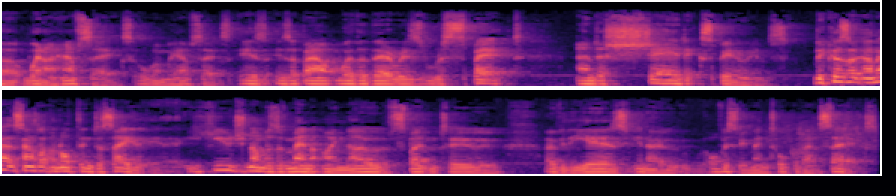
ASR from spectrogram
uh, when I have sex or when we have sex, is, is about whether there is respect and a shared experience. Because I, know it sounds like an odd thing to say. Huge numbers of men I know have spoken to over the years, you know, obviously men talk about sex.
